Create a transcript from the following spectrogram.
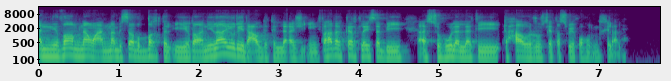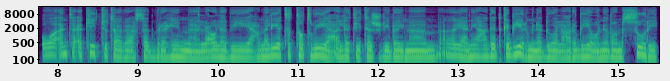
النظام نوعا ما بسبب الضغط الإيراني لا يريد عودة اللاجئين فهذا الكرت ليس بالسهولة التي تحاول روسيا تسويقه من خلاله وأنت أكيد تتابع أستاذ إبراهيم العلبي عملية التطبيع التي تجري بين يعني عدد كبير من الدول العربية والنظام السوري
